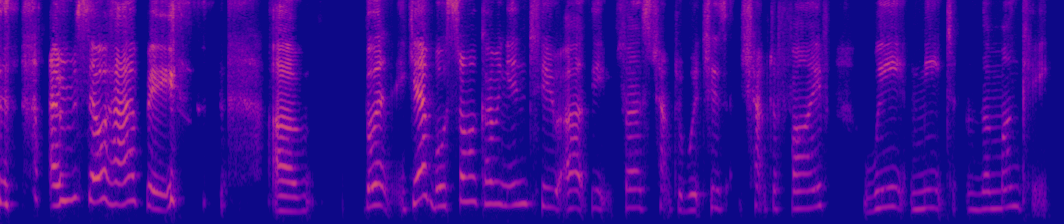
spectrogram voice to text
I'm so happy. um, but yeah, we'll start coming into uh, the first chapter, which is chapter five. We meet the monkey.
